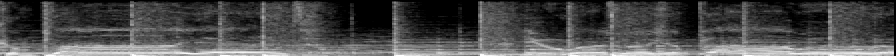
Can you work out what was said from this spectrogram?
compliant. Your words were your power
